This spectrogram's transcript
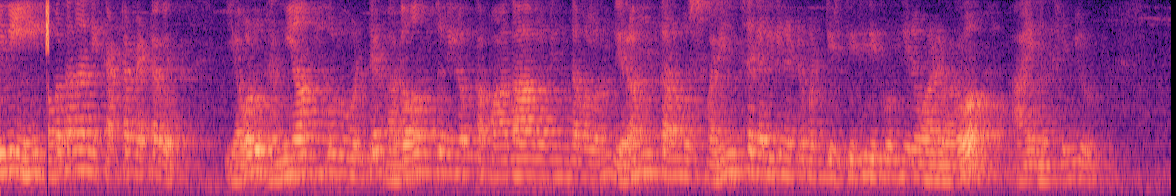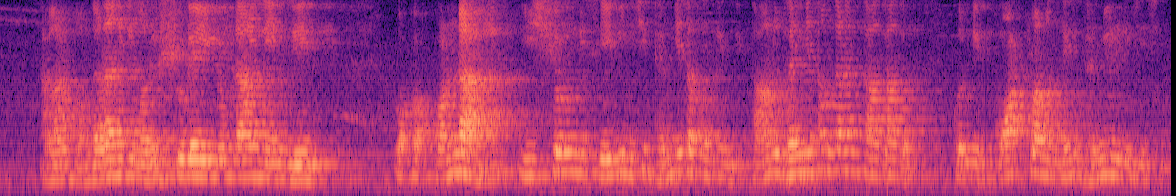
ఏమీ గొప్పతనాన్ని కట్టపెట్టదు. ఎవడు ధన్యాత్ముడు అంటే భగవంతుని యొక్క పాదాల విందములను నిరంతరము స్మరించగలిగినటువంటి స్థితిని పొందిన వాడెవరో ఆయన ధన్యుడు. అలా పొందడానికి మనుష్యుడే ఉండాలని ఏం లేదు. ఒక కొండ ఈశ్వరుణ్ణి సేవించి ధన్యత పొందింది. తాను ధన్యత పొందడం కాదు కొన్ని కోట్ల మందిని ధన్యుల్ని చేసింది.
